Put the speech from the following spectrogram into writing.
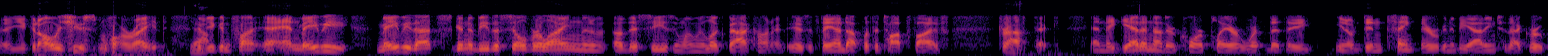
Uh, you could always use more, right? Yeah. If you can find, and maybe maybe that's going to be the silver lining of, of this season when we look back on it is if they end up with a top five draft pick and they get another core player that they you know didn't think they were going to be adding to that group,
